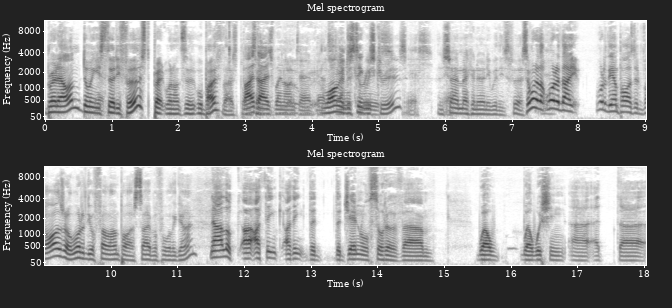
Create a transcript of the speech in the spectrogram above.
Yep. Brett Allen doing his 31st. Brett went on to, well, both of those. Players. Both those went on to long and distinguished careers. Yes. And Yeah. Shane McInerney with his first. So what, are the, what did they? What did the umpires advise, or what did your fellow umpires say before the game? Now, look, I, I think I think the the general sort of um, well well wishing uh, at uh,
